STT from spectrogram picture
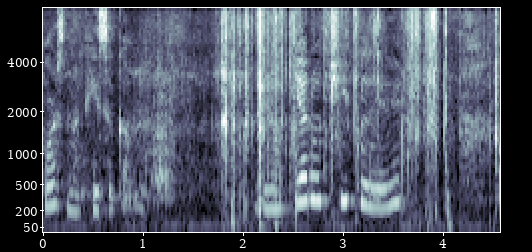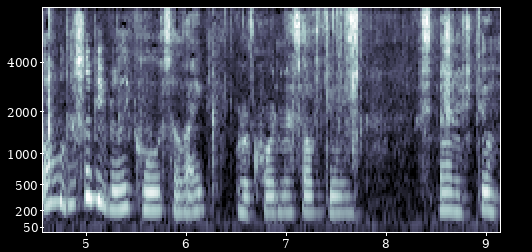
where's my piece of gum? Yo quiero chicle. Oh, this would be really cool to like record myself doing Spanish too.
